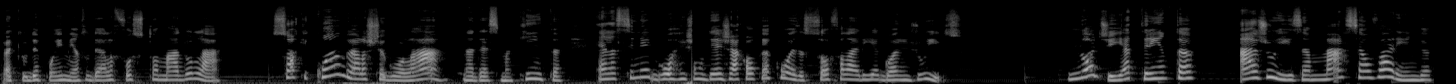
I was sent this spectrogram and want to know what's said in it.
para que o depoimento dela fosse tomado lá. Só que quando ela chegou lá, na 15ª, ela se negou a responder já qualquer coisa, só falaria agora em juízo. No dia 30, a juíza Márcia Alvarenga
